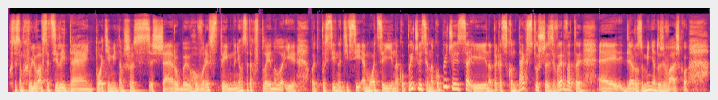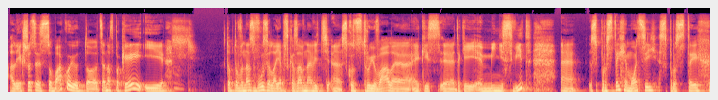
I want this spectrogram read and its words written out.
хтось там хвилювався цілий день, потім він там щось ще робив, говорив з тим, на нього це так вплинуло. І от постійно ті всі емоції накопичуються, накопичуються, і, наприклад, з контексту щось вирвати е, для розуміння дуже важко. Але якщо це з собакою, то то це навпаки, і Тобто вона звузила, я б сказав, навіть е, сконструювала якийсь е, такий міні-світ. Е, з простих емоцій, з простих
